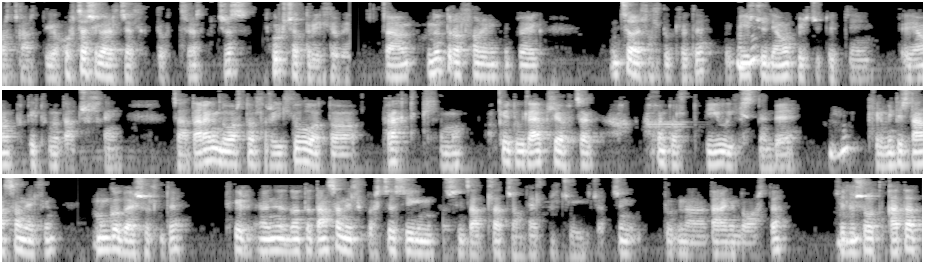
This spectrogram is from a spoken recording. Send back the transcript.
орж гардаг. Хувьцаа шиг арилжаалагддаг учраас учраас хөрөг чадвар илүү байна. За өнөөдөр болохоор ерөнхийдөө яг үнцэн ойлголт өглөө те. Биржүүд ямар биржүүд үүдийн тэгээ ямар бүтээгдэхүүнүүд авч болох юм. За дараагийн дугаарт болохоор илүү одоо практик гэх юм уу. Окей тэгвэл Apple-ийн хувьцааг авахын тулд би юу хийх ёстой юм бэ? Тэгэхээр мэдээж дансаа нэлгэн мөнгөө байршуулна те. Тэгэхээр одоо дансаа нэлэх процессыг нь шин задлаад жоон тайлбарлаж өгье гэж байна дараагийн дугаартай. Жишээлбэл шууд гадаад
